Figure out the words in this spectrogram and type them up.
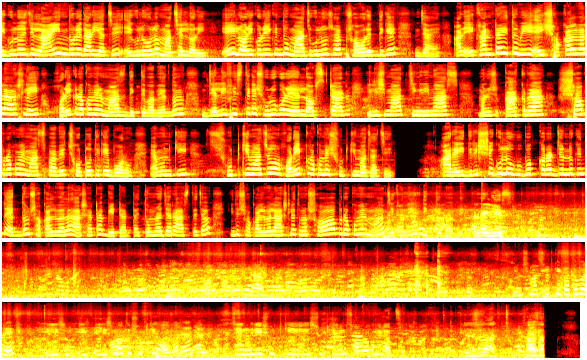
এইগুলো এই যে লাইন ধরে দাঁড়িয়ে আছে, এগুলো হলো মাছের লরি। এই লরি করেই কিন্তু মাছগুলো সব শহরের দিকে যায়। আর এখানটাই তুমি এই সকালবেলা আসলেই হরেক রকমের মাছ দেখতে পাবে। একদম জেলিফিশ থেকে শুরু করে লবস্টার, ইলিশ মাছ, চিংড়ি মাছ মানে কাঁকড়া, সব রকমের মাছ পাবে, ছোট থেকে বড়। এমনকি শুটকি মাছও হরেক রকমের শুটকি মাছ আছে। আর এই দৃশ্যগুলো উপভোগ করার জন্য কিন্তু একদম সকালবেলা আসাটা বেটার তাই তোমরা যারা আসতে চাও কিন্তু সকালবেলা আসলে তোমরা সব রকমের মাছ এখানেই দেখতে পাবে। ইলিশ। ইলিশ মাছ শুটকি কত করে? ইলিশ ইলিশ মাছও শুটকি হয় বল? চিংড়ি শুটকি ইলিশ শুটকি মানে সব রকমের আছে।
